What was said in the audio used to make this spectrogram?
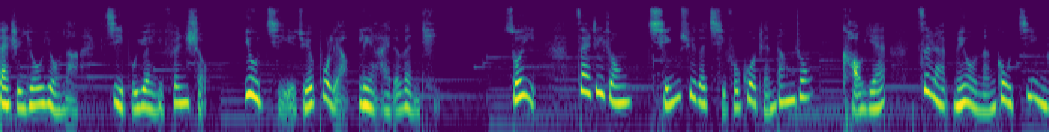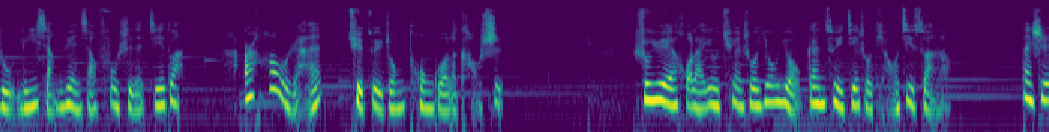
但是悠悠呢，既不愿意分手，又解决不了恋爱的问题，所以在这种情绪的起伏过程当中，考研自然没有能够进入理想院校复试的阶段，而浩然却最终通过了考试。舒月后来又劝说悠悠干脆接受调剂算了，但是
